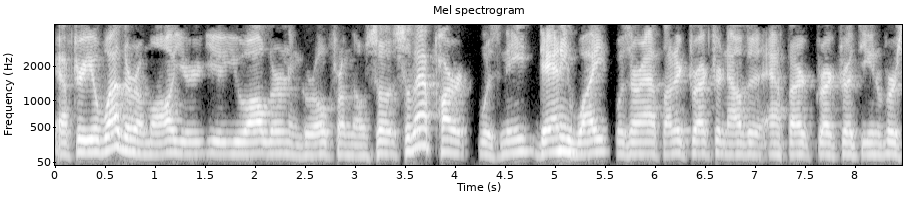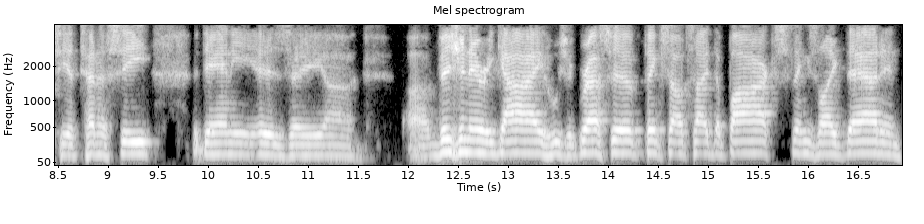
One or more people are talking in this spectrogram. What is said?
after you weather them all you you you all learn and grow from those. So so that part was neat. Danny white was our athletic director now the athletic director at the university of tennessee. Danny is a uh, uh, visionary guy who's aggressive, thinks outside the box, things like that, and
